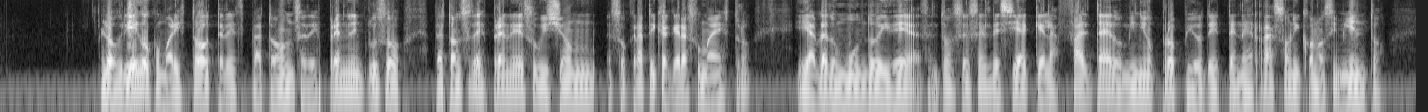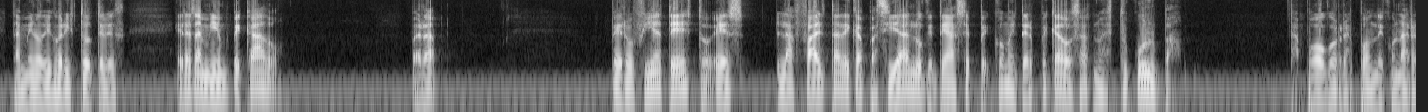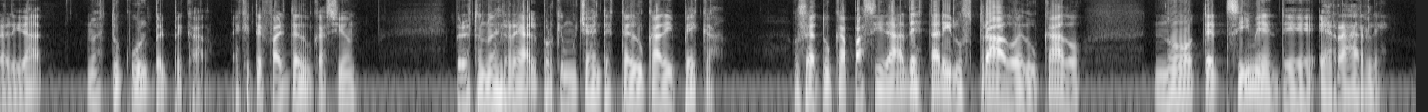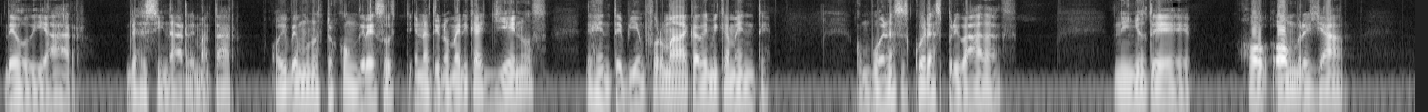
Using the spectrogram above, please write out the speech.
Los griegos como Aristóteles, Platón, se desprenden incluso, Platón se desprende de su visión socrática que era su maestro y habla de un mundo de ideas. Entonces él decía que la falta de dominio propio, de tener razón y conocimiento, también lo dijo Aristóteles, era también pecado. ¿Verdad? Pero fíjate esto, es la falta de capacidad lo que te hace cometer pecado, o sea, no es tu culpa. Tampoco corresponde con la realidad. No es tu culpa el pecado, es que te falta educación. Pero esto no es real porque mucha gente está educada y peca. O sea, tu capacidad de estar ilustrado, educado, no te exime de errarle, de odiar, de asesinar, de matar. Hoy vemos nuestros congresos en Latinoamérica llenos de gente bien formada académicamente, con buenas escuelas privadas, niños de hombres ya,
